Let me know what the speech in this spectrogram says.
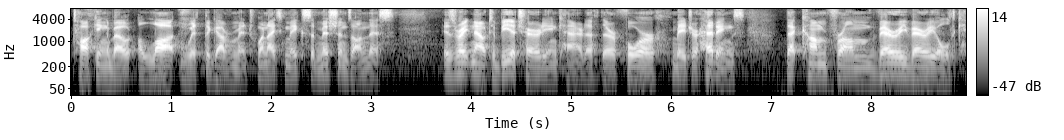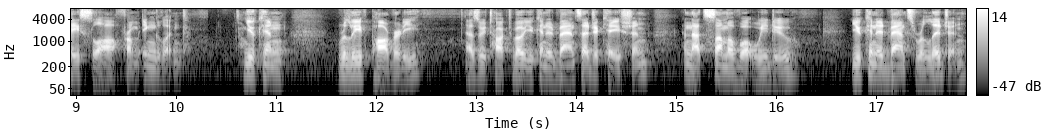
talking about a lot with the government when I make submissions on this is right now to be a charity in Canada, there are four major headings that come from very, very old case law from England. You can relieve poverty, as we talked about, you can advance education, and that's some of what we do. You can advance religion,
